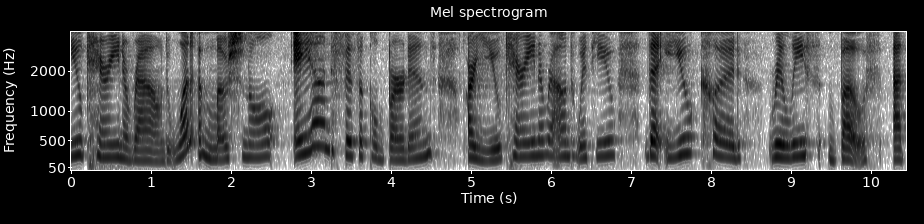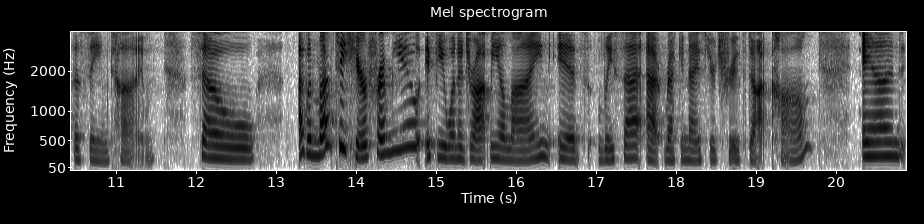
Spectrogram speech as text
you carrying around? What emotional and physical burdens are you carrying around with you that you could release both at the same time? So, I would love to hear from you. If you want to drop me a line, it's lisa at recognizeyourtruth.com. And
